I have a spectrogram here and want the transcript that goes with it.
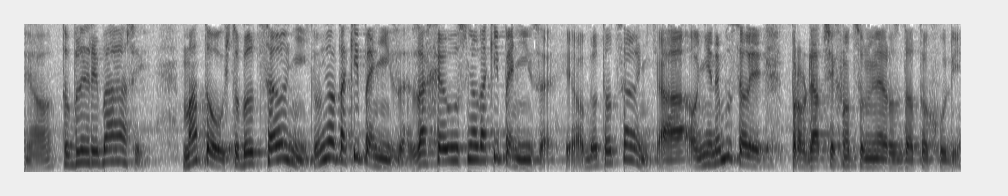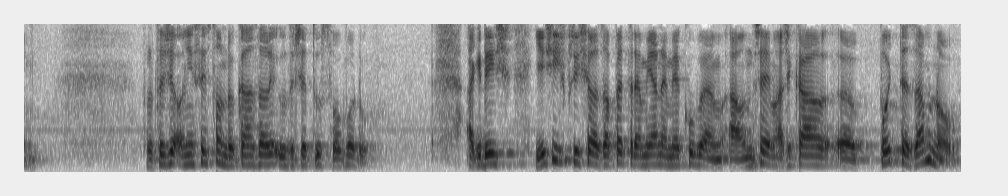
Jo? To byli rybáři. Matouš, to byl celník, on měl taky peníze. Zacheus měl taky peníze, jo? byl to celník. A oni nemuseli prodat všechno, co měli rozdat to chudým. Protože oni si v tom dokázali udržet tu svobodu. A když Ježíš přišel za Petrem, Janem, Jakubem a Ondřejem a říkal, e, pojďte za mnou,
